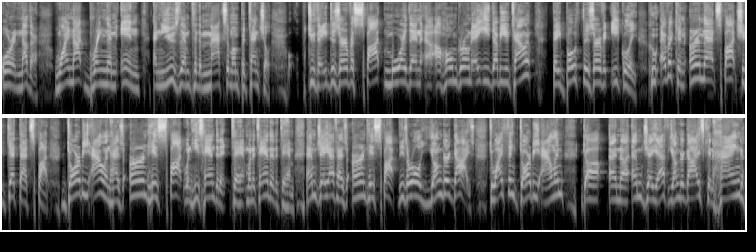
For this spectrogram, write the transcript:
or another. Why not bring them in and use them to the maximum potential? Do they deserve a spot more than a homegrown AEW talent? They both deserve it equally. Whoever can earn that spot should get that spot. Darby Allin has earned his spot when he's handed it to him, when it's handed it to him. MJF has earned his spot. These are all younger guys. Do I think Darby Allin uh, and uh, MJF, younger guys, can hang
